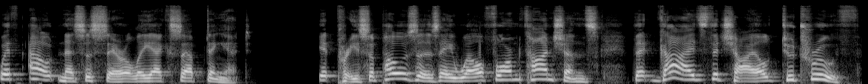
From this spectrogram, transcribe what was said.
without necessarily accepting it. It presupposes a well formed conscience that guides the child to truth.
